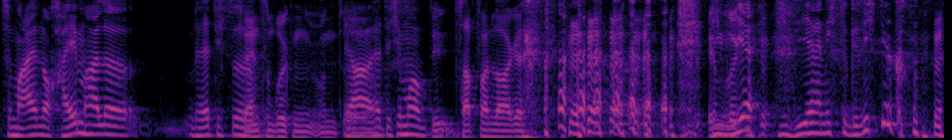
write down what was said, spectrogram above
zumal noch Heimhalle, hätte ich sie, Fans im Rücken und ja, äh, hätte ich immer, die Zapfanlage. die wir, Rücken. die wir ja nicht zu Gesicht gekommen.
